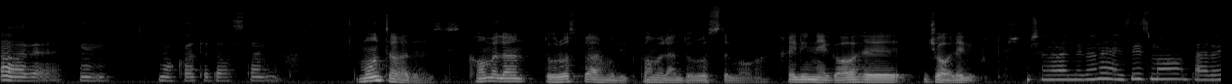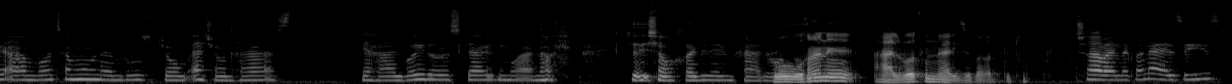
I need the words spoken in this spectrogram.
آره این نکات داستانی منتقد عزیز کاملا درست فرمودید. کاملا درسته واقعا. خیلی نگاه جالبی بود. داشتیم شنوندگان عزیز ما برای امواتمون امروز جمعهشون هست. یه حلوایی درست کردیم و الان جای شما خالی داریم حلوا. روغن حلواتون نریزه فقط روتون. شنوندگان عزیز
